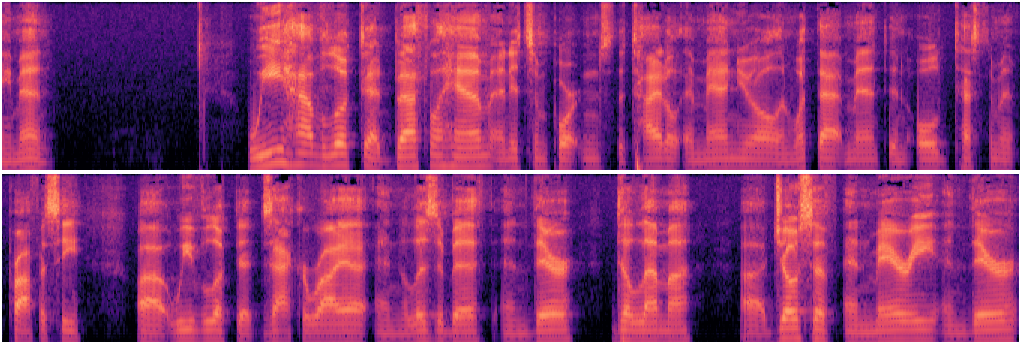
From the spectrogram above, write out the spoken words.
Amen. We have looked at Bethlehem and its importance, the title Emmanuel, and what that meant in Old Testament prophecy. Uh, we've looked at Zechariah and Elizabeth and their dilemma, uh, Joseph and Mary and their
